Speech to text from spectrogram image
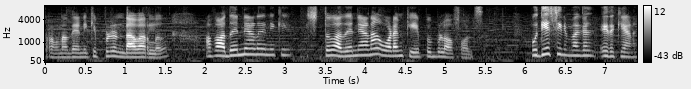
പ്രവണതയാണ് എനിക്ക് എപ്പോഴും ഉണ്ടാവാറുള്ളത്. അപ്പോൾ അത് തന്നെയാണ് എനിക്ക് ഇഷ്ടവും. അത് തന്നെയാണ് what I'm capable of also പുതിയ സിനിമകൾ ഏതൊക്കെയാണ്?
